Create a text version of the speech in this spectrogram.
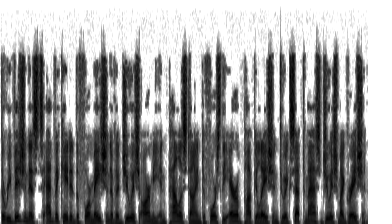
The revisionists advocated the formation of a Jewish army in Palestine to force the Arab population to accept mass Jewish migration.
